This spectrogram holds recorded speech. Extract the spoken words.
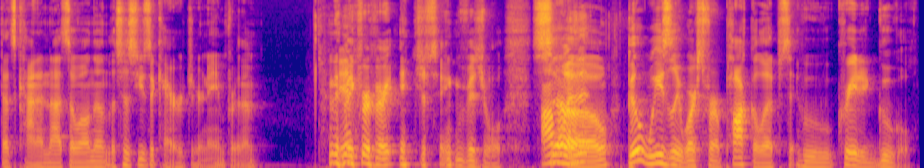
that's kind of not so well known, let's just use a character name for them." they Yeah. make for a very interesting visual. So Bill Weasley works for Apocalypse, who created Google,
